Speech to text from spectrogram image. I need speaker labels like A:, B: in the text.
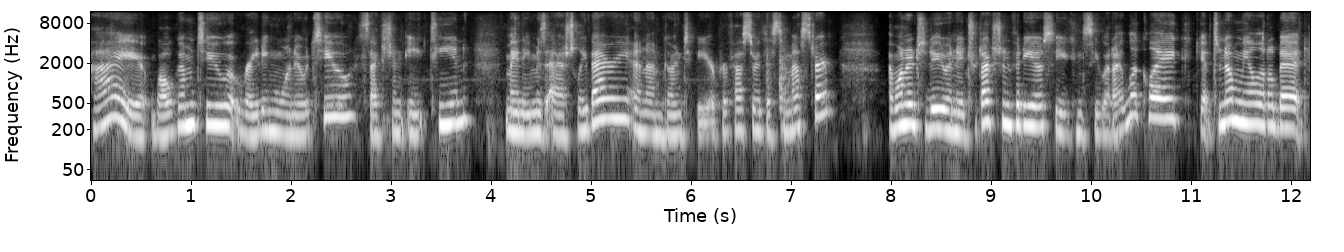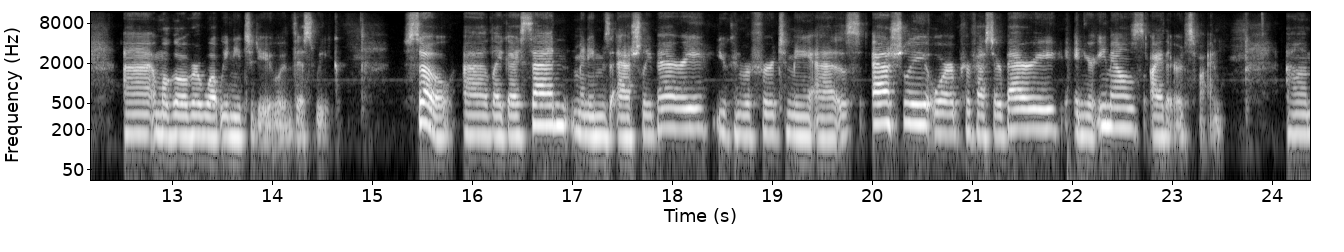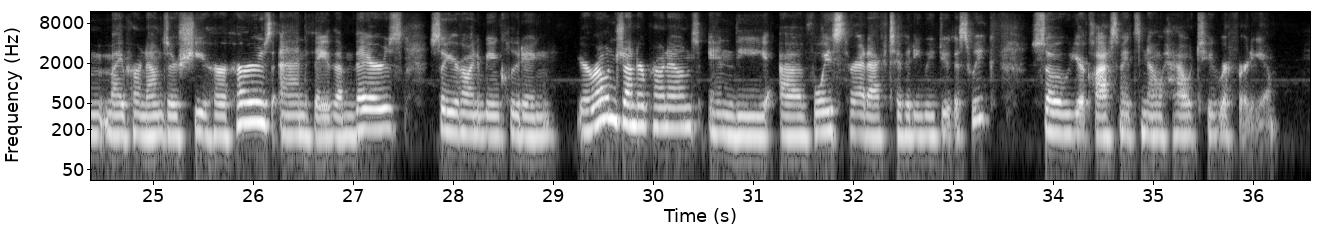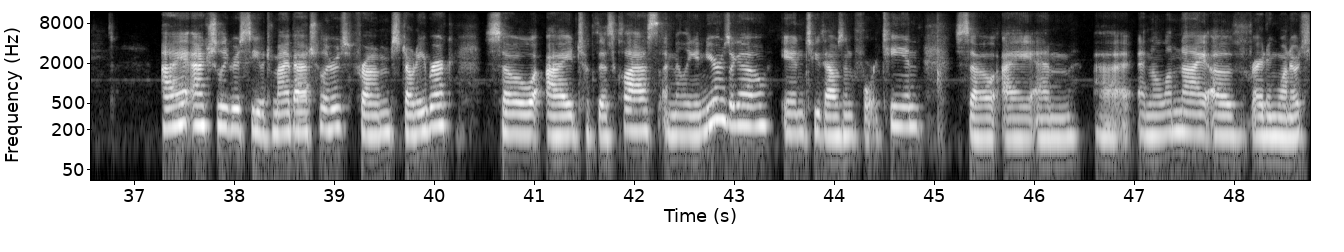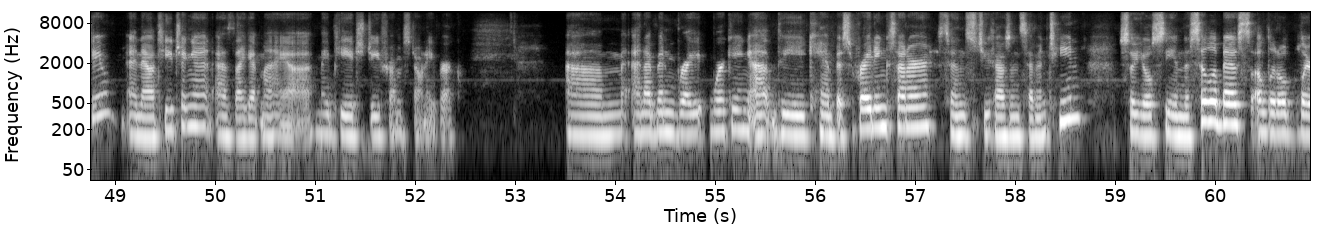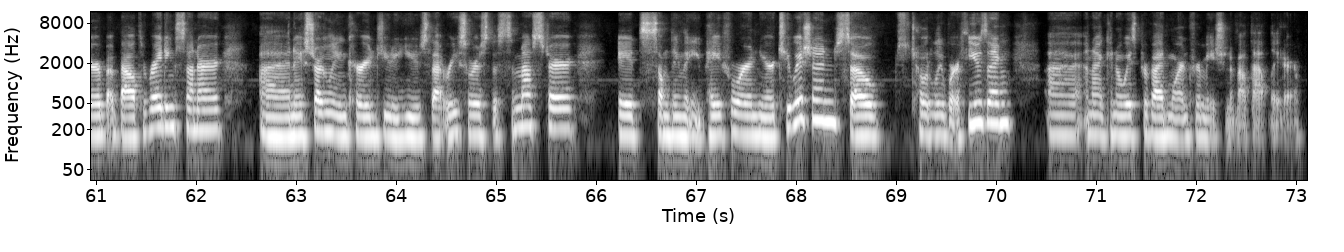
A: Hi, welcome to Writing 102, Section 18. My name is Ashley Barry, and I'm going to be your professor this semester. I wanted to do an introduction video so you can see what I look like, get to know me a little bit, uh, and we'll go over what we need to do this week. So, uh, like I said, my name is Ashley Barry. You can refer to me as Ashley or Professor Barry in your emails, either is fine. Um, my pronouns are she, her, hers, and they, them, theirs. So you're going to be including your own gender pronouns in the uh, VoiceThread activity we do this week, so your classmates know how to refer to you. I actually received my bachelor's from Stony Brook, so I took this class a million years ago in 2014. So I am uh, an alumni of Writing 102 and now teaching it as I get my, uh, my PhD from Stony Brook. Um, and I've been working at the Campus Writing Center since 2017. So you'll see in the syllabus a little blurb about the Writing Center, uh, and I strongly encourage you to use that resource this semester. It's something that you pay for in your tuition, so it's totally worth using, uh, and I can always provide more information about that later.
